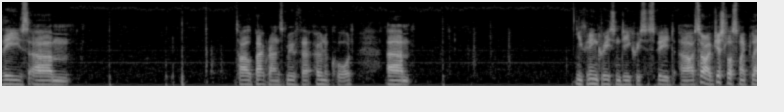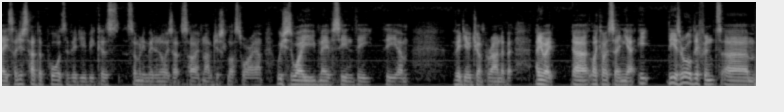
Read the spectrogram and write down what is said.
these um, tiled backgrounds move their own accord. Um, you can increase and decrease the speed. Uh, sorry, I've just lost my place. I just had to pause the video because somebody made a noise outside and I've just lost where I am, which is why you may have seen the, the um, video jump around a bit. Anyway, uh, like I was saying, yeah, these are all different um,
